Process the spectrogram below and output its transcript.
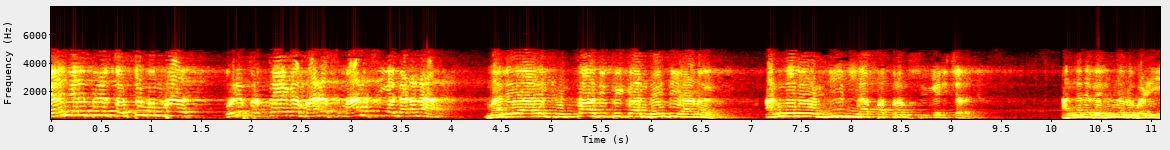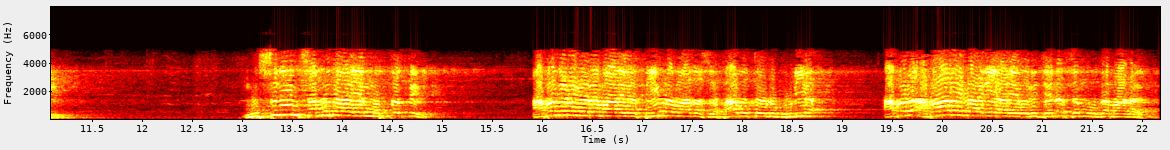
തെരഞ്ഞെടുപ്പിന് തൊട്ടു മുമ്പ് ഒരു പ്രത്യേക മനസ് മാനസിക ഘടന മലയാളിക്ക് ഉത്പാദിപ്പിക്കാൻ വേണ്ടിയാണ് അങ്ങനെ ഒരു രീതി ആ പത്രം സ്വീകരിച്ചത്. അങ്ങനെ വരുന്നത് വഴി മുസ്ലിം സമുദായം മൊത്തത്തിൽ അപകടകരമായ തീവ്രവാദ സ്വഭാവത്തോടു കൂടിയ അപ- അപായകാരിയായ ഒരു ജനസമൂഹമാണ്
